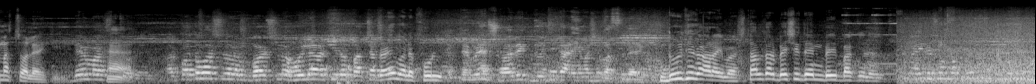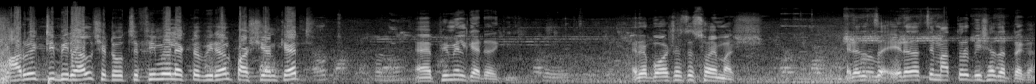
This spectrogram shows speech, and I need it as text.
মাস চলে আর কি। দেড় মাস হ্যাঁ। চলে। আর কত মাস বয়স হইলে আর কি বাচ্চা দেয়? মানে ফুল? একটা বিড়াল স্বাভাবিক দুই থেকে আড়াই মাসে বাচ্চা দেয়। আর দুই থেকে আড়াই মাস। তাহলে তার বেশি দিন বে- বাকি নেই। আরও একটি বিড়াল সেটা হচ্ছে ফিমেল একটা বিড়াল পার্সিয়ান ক্যাট। ফিমেল ক্যাট আর কি। এটা বয়স হচ্ছে ছয় মাস। এটা এটা যাচ্ছে মাত্র বিশ হাজার টাকা।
